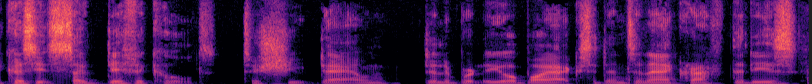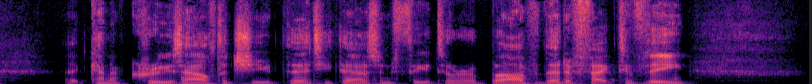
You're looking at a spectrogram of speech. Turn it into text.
because it's so difficult to shoot down deliberately or by accident an aircraft that is at kind of cruise altitude, 30,000 feet or above, that effectively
